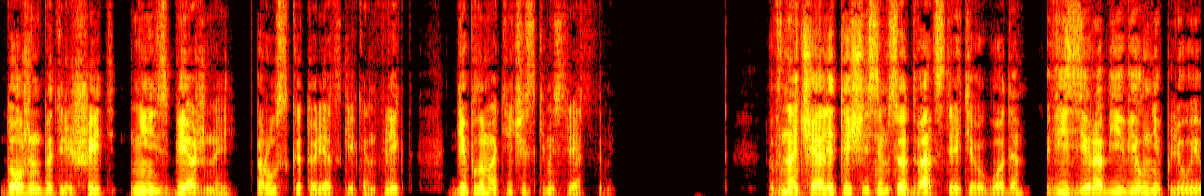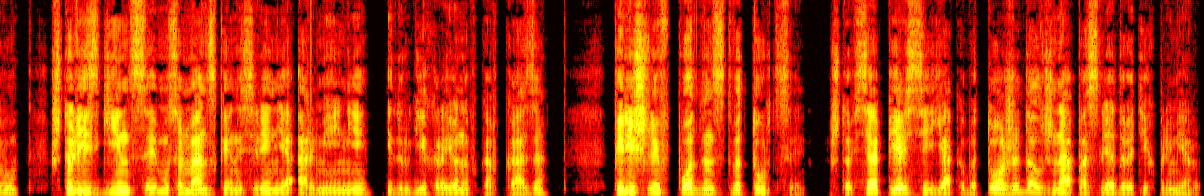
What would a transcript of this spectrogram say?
должен быть решить неизбежный русско-турецкий конфликт дипломатическими средствами. В начале 1723 года визир объявил Неплюеву, что лезгинцы, мусульманское население Армении и других районов Кавказа перешли в подданство Турции, что вся Персия якобы тоже должна последовать их примеру.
